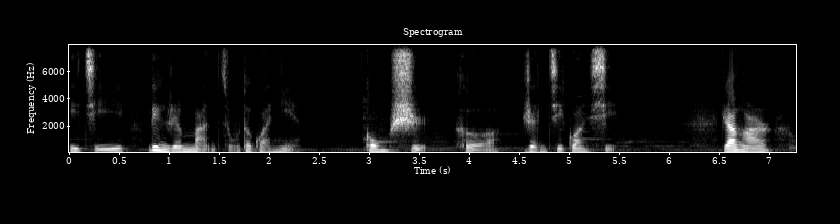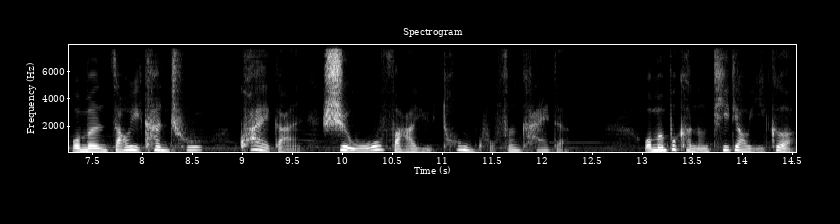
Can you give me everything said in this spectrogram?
以及令人满足的观念、公式和。人际关系。然而，我们早已看出，快感是无法与痛苦分开的。我们不可能踢掉一个，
